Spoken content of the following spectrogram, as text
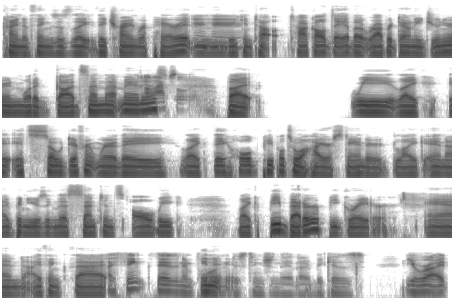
kind of things is they they try and repair it and we Mhm. can talk talk all day about robert downey jr and what a godsend that man oh, is absolutely. but we like it, it's so different where they like they hold people to a higher standard like and i've been using this sentence all week like be better be greater and i think that I think there's an important distinction there though, because you're right.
